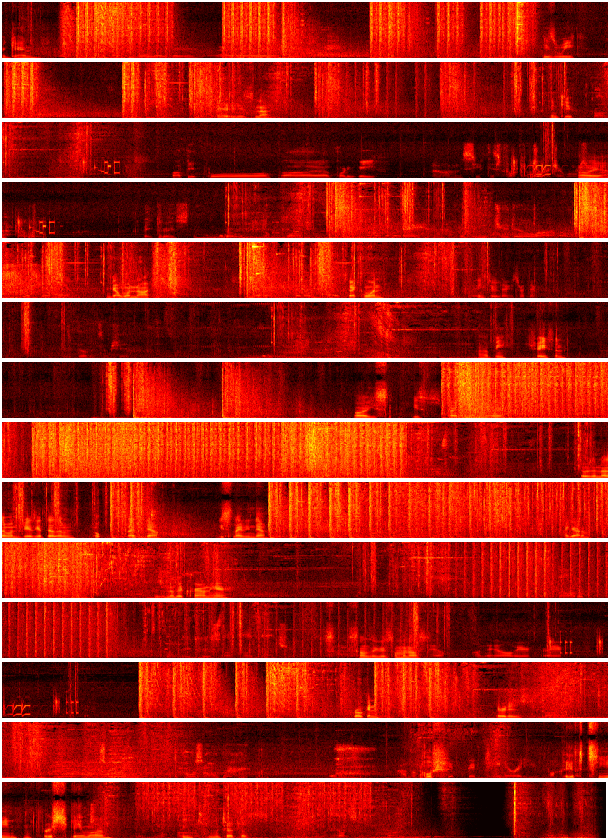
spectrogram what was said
Again? He's weak. There he is not. Thank you. Gone. Uh, people, uh, 48. Oh, I'm gonna see if this fucking charger will. Oh yeah. Hey Chris, don't, don't flop. Hey, I'm gonna need you to, uh, your hand. Got one knock. Second one. Wait, Thank he's you. right there, he's right there. He's building some shit. Happy. Chasing. Oh, he's he's fighting running There was another one. Did you guys get the other one? Oh, sliding down. He's sliding down. I got him. There's another crown here. Got him. Don't worry Chris, I, I got you. Sounds like there's someone else. On the hill. On the hill over here. Right here. Broken. There it is. How the fuck oh, did you get 15 already, you fucker? 15? First game on? Thank you, much at us?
